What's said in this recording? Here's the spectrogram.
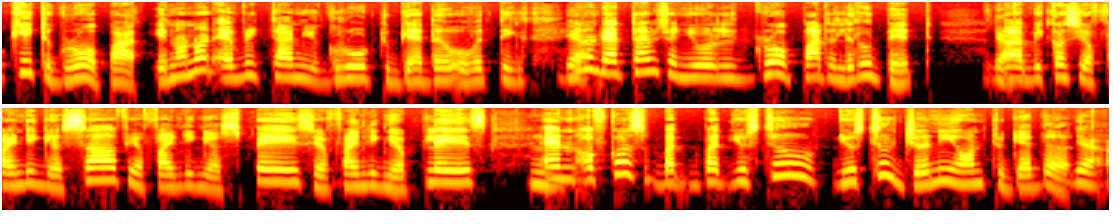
okay to grow apart. You know, not every time you grow together over things. You know, there are times when you grow apart a little bit. Yeah. Uh, because you're finding yourself, you're finding your space, you're finding your place, Hmm. and of course, but but you still you still journey on together. Yeah.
